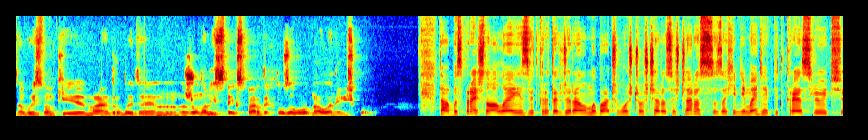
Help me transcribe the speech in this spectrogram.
висновки мають робити журналісти, експерти, хто завгодно, але не військові. Так, безперечно, але із відкритих джерел ми бачимо, що ще раз і ще раз західні медіа підкреслюють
